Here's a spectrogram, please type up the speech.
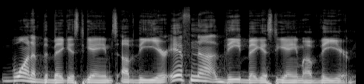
one of the biggest games of the year, if not the biggest game of the year.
